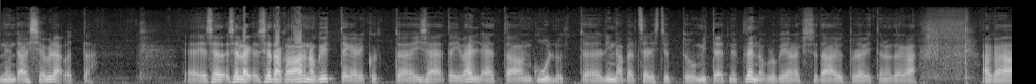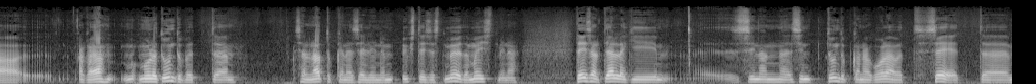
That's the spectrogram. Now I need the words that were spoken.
nende asja üle võtta ja see, selle, seda ka Arno Kütt tegelikult äh, ise tõi välja, et ta on kuulnud äh, linna pealt sellist juttu, mitte et nüüd lennuklubi oleks seda juttu levitanud, aga aga, aga jah, mulle tundub, et äh, seal natukene selline üksteisest möödamõistmine, teisalt jällegi siin on, siin tundub ka nagu olevat see, et äh,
